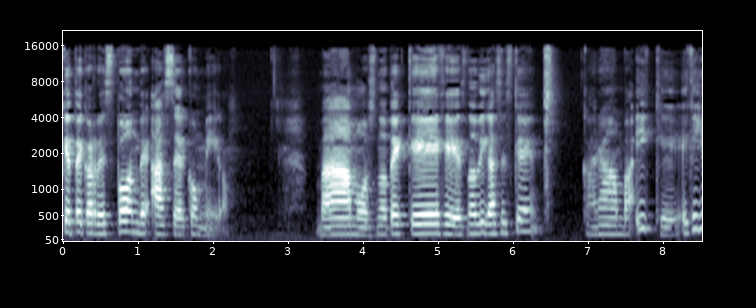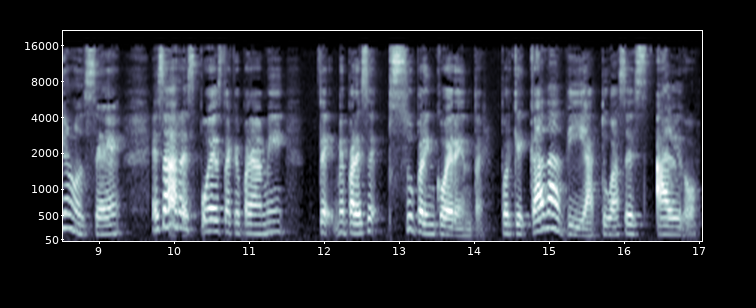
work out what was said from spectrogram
que te corresponde hacer conmigo. Vamos, no te quejes, no digas es que, caramba, ¿y qué? Es que yo no sé. Esa respuesta que para mí me parece súper incoherente, porque cada día tú haces algo,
